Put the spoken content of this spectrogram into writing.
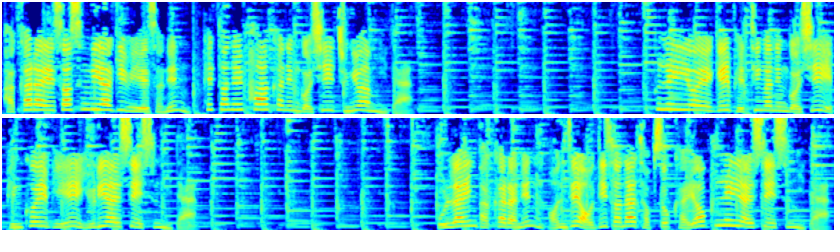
바카라에서 승리하기 위해서는 패턴을 파악하는 것이 중요합니다. 플레이어에게 베팅하는 것이 뱅커에 비해 유리할 수 있습니다. 온라인 바카라는 언제 어디서나 접속하여 플레이할 수 있습니다.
